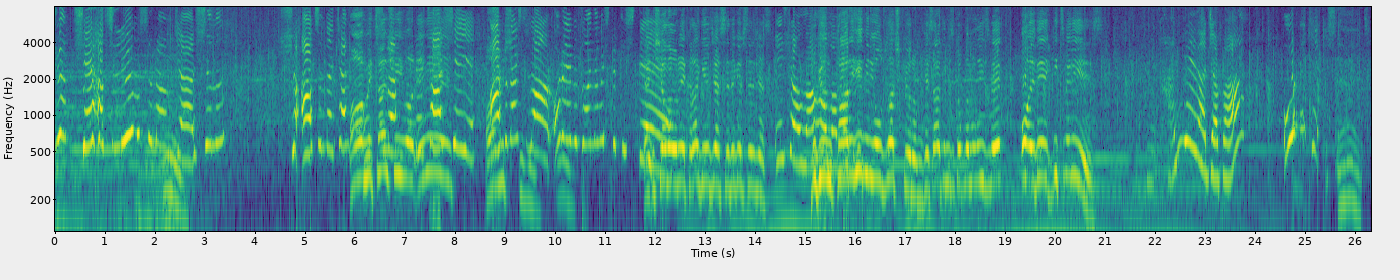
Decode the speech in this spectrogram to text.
şu şey hatırlıyor musun amca? Şunu şu altındaki Aa metal şey var metal evet. şeyi. Arkadaşlar oraya biz oynamıştık işte. E, inşallah oraya kadar geleceğiz size de göstereceğiz. İnşallah. Bugün Allah'ım. tarihi bir yolculuğa çıkıyorum. Cesaretimizi toplamalıyız ve o eve gitmeliyiz. Ev acaba? Oradaki işte. Evet.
